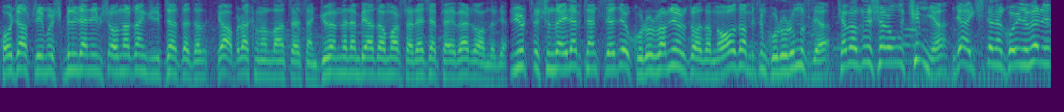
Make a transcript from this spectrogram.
Hocasıymış, bildeniymiş onlardan gidip cesaret alır. Ya bırakın Allah'ını seversen. Güven veren bir adam varsa Recep Tayyip Erdoğan'dır ya. Yurt dışında öyle bir temsil ediyor. Gururlanıyoruz o adamla. O adam bizim gururumuz ya. Kemal Kılıçdaroğlu kim ya? Ya iki tane koyunu verin.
